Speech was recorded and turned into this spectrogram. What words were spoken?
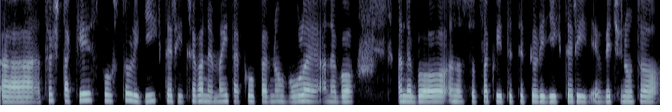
a což taky spoustu lidí, kteří třeba nemají takovou pevnou vůli, anebo, anebo eh, jsou takový ty typy lidí, kteří většinou to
